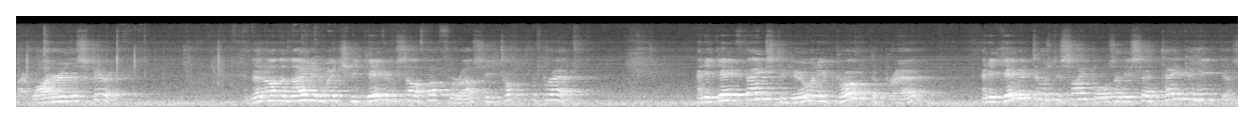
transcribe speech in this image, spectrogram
by water and the Spirit. Then on the night in which he gave himself up for us, he took the bread. And he gave thanks to you, and he broke the bread, and he gave it to his disciples, and he said, Take and eat this.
